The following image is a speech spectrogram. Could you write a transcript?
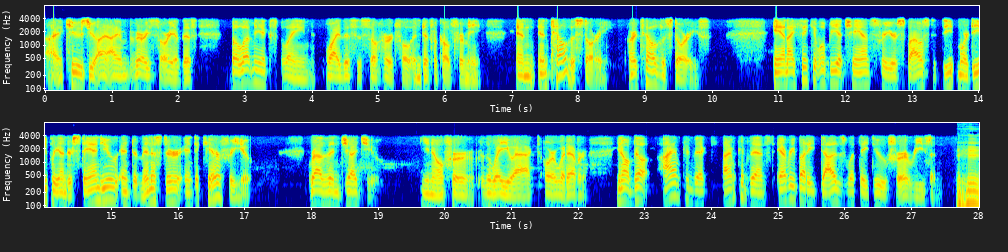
I accused you. I, I am very sorry of this, but let me explain why this is so hurtful and difficult for me, and and tell the story or tell the stories. And I think it will be a chance for your spouse to deep, more deeply understand you and to minister and to care for you rather than judge you, you know, for the way you act or whatever. You know, Bill, I am convict. I'm convinced everybody does what they do for a reason. Mm-hmm.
